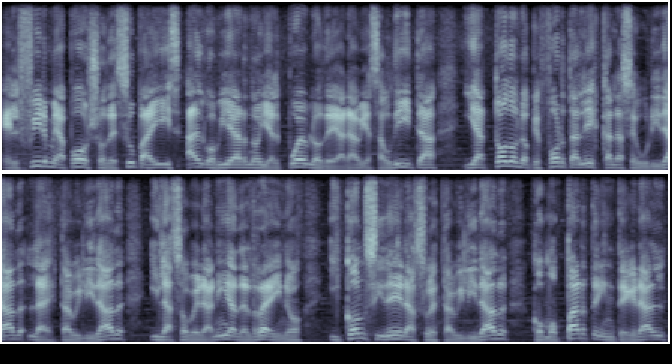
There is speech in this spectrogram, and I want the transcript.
el firme apoyo de su país al gobierno y al pueblo de Arabia Saudita y a todo lo que fortalezca la seguridad, la estabilidad y la soberanía del reino y considera su estabilidad como parte integral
